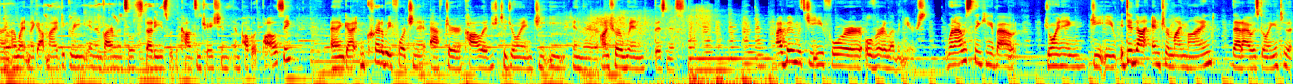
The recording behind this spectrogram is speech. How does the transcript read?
And I went and I got my degree in environmental studies with a concentration in public policy and got incredibly fortunate after college to join GE in their onshore wind business. I've been with GE for over 11 years. When I was thinking about joining GE, it did not enter my mind that I was going into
